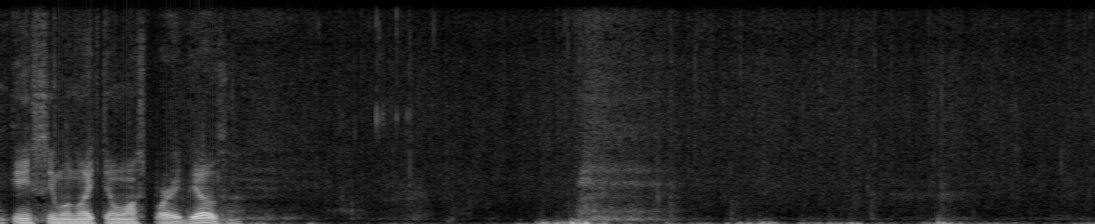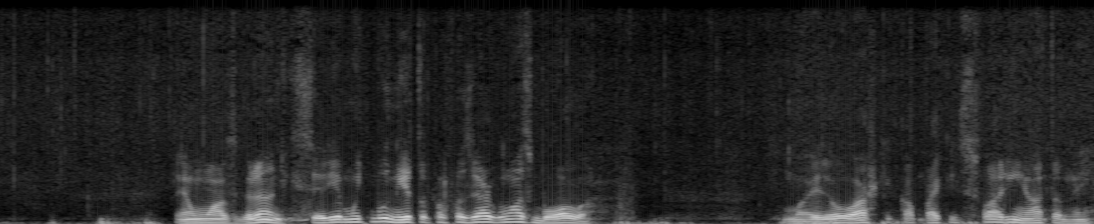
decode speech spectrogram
Aqui em cima nós temos umas pardelas. Tem umas grandes que seria muito bonita para fazer algumas bolas. Mas eu acho que capaz de desfarinhar também.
